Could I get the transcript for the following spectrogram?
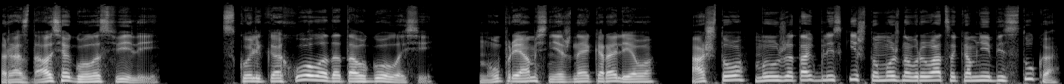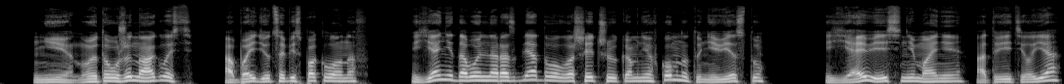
раздался голос Фелии. Сколько холода-то в голосе. Ну, прям снежная королева. А что, мы уже так близки, что можно врываться ко мне без стука? Не, ну это уже наглость. Обойдется без поклонов. Я недовольно разглядывал вошедшую ко мне в комнату невесту. «Я весь внимание», — ответил я,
